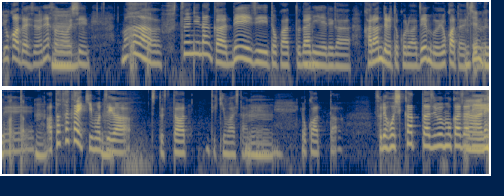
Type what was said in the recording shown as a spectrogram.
良かったですよね、そのシーン。まあ普通になんかデイジーとかとダニエルが絡んでるところは全部良かったですよね。全部良かったうん温かい気持ちがちょっと伝わってきましたね。うんよかった。それ欲しかった自分も飾あり。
